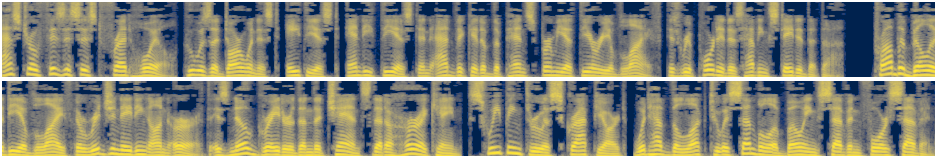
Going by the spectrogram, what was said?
Astrophysicist Fred Hoyle, who was a Darwinist, atheist, anti-theist and advocate of the panspermia theory of life, is reported as having stated that the probability of life originating on Earth is no greater than the chance that a hurricane, sweeping through a scrapyard, would have the luck to assemble a Boeing 747.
